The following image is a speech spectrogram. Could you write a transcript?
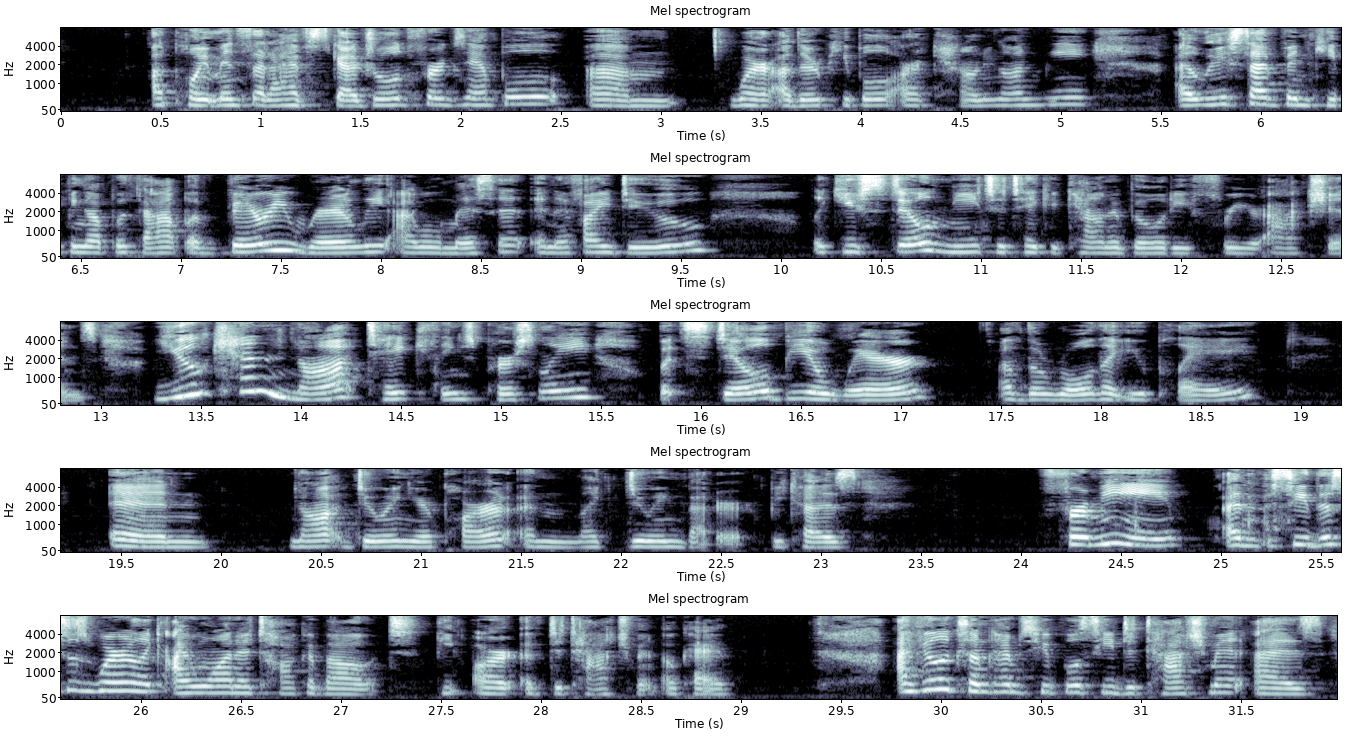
appointments that I have scheduled, for example, um, where other people are counting on me. At least I've been keeping up with that, but very rarely I will miss it. And if I do, like you still need to take accountability for your actions. You cannot take things personally, but still be aware of the role that you play and not doing your part and like doing better because for me and see this is where like I want to talk about the art of detachment, okay? I feel like sometimes people see detachment as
